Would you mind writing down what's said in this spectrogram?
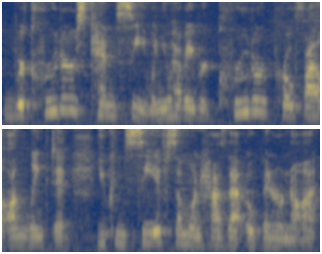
recruiters can see when you have a recruiter profile on LinkedIn, you can see if someone has that open or not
